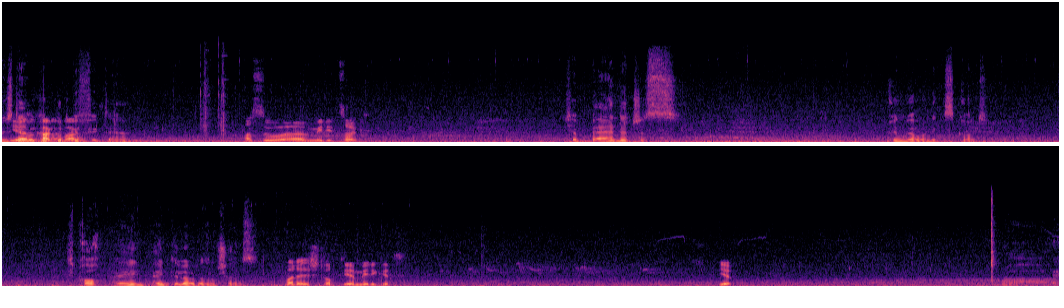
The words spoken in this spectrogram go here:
Mich derbe kaputt Krankenwagen. gefickt, ey. Hast du äh, Medi-Zeug? Ich hab Bandages. Bringen mir aber nichts gerade. Ich brauch Pain, Painkiller oder so ein Scheiß. Warte, ich dropp dir Medikit. Hier. Oh, ey.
